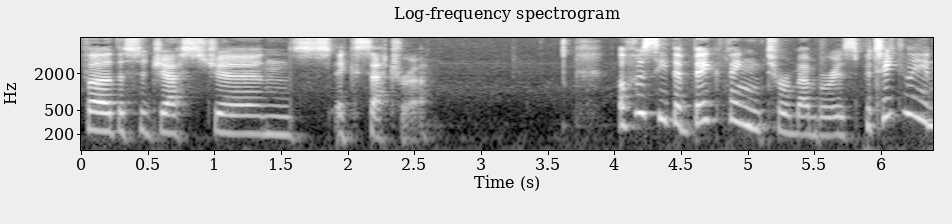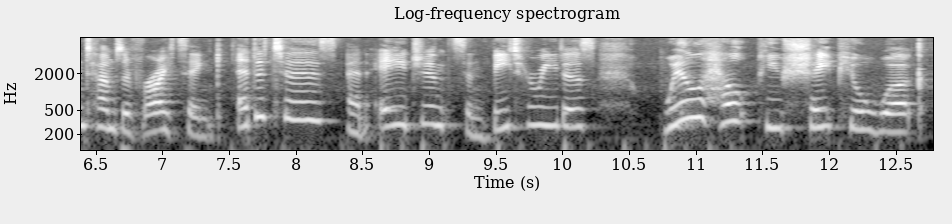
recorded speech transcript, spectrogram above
further suggestions etc Obviously, the big thing to remember is, particularly in terms of writing, editors and agents and beta readers will help you shape your work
